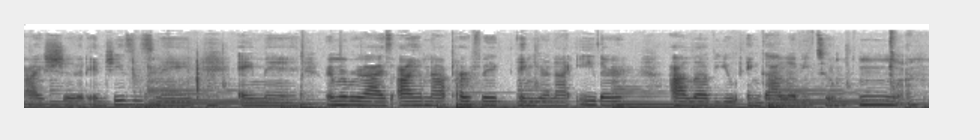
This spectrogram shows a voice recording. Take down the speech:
I should. In Jesus' name, amen. Remember, guys, I am not perfect and you're not either. I love you and God love you too. Mwah.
